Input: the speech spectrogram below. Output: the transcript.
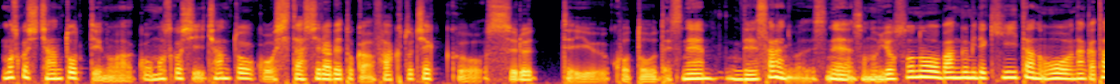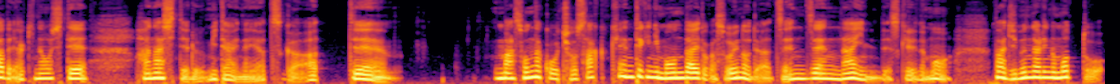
もう少しちゃんとっていうのは、こう、もう少しちゃんとこう、下調べとかファクトチェックをするっていうことですね。で、さらにはですね、そのよその番組で聞いたのをなんかただ焼き直して話してるみたいなやつがあって、まあそんなこう著作権的に問題とかそういうのでは全然ないんですけれども、まあ自分なりのもっと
